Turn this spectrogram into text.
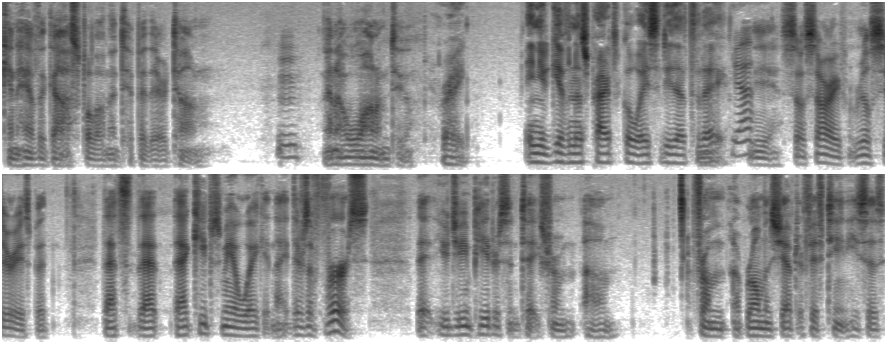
can have the gospel on the tip of their tongue. And I want them to. Right. And you've given us practical ways to do that today. Yeah. Yeah. So sorry, real serious, but that's that that keeps me awake at night. There's a verse that Eugene Peterson takes from um, from uh, Romans chapter 15. He says,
